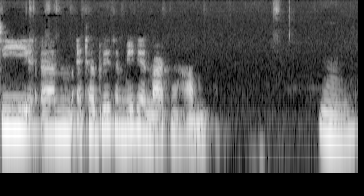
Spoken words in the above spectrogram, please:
die ähm, etablierte Medienmarken haben. Mhm.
